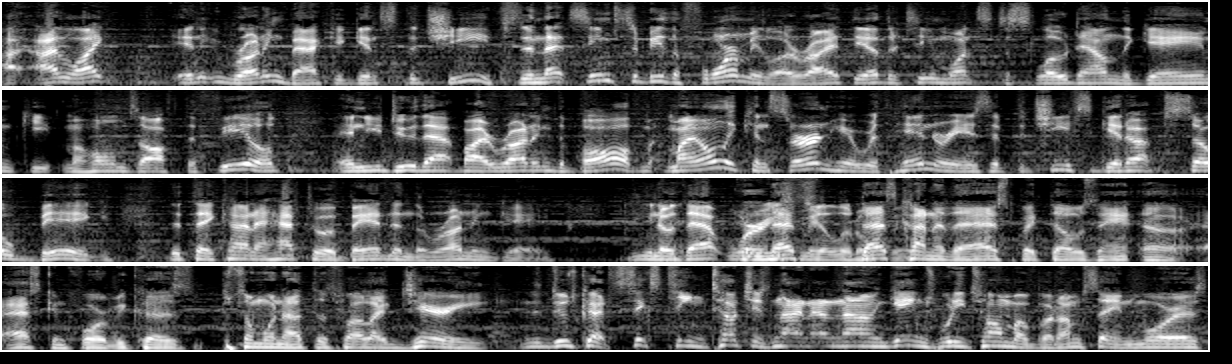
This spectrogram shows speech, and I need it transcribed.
I, I like any running back against the Chiefs, and that seems to be the formula, right? The other team wants to slow down the game, keep Mahomes off the field, and you do that by running the ball. My only concern here with Henry is if the Chiefs get up so big that they kind of have to abandon the running game. You know that worries me a little. That's bit. kind of the aspect I was a- uh, asking for because someone out there's probably like, Jerry, the dude's got 16 touches, 9 out of 9 games. What are you talking about? But I'm saying more is,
